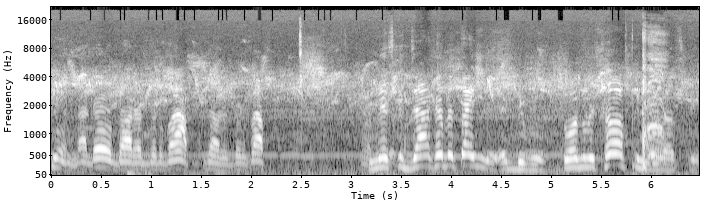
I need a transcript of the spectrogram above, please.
শোন না রে দরদের বাপ দরদের বাপ। তুমি আজকে যা খাবে তাই দেবো। তোমার সব কিনে দেবো আজকে।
